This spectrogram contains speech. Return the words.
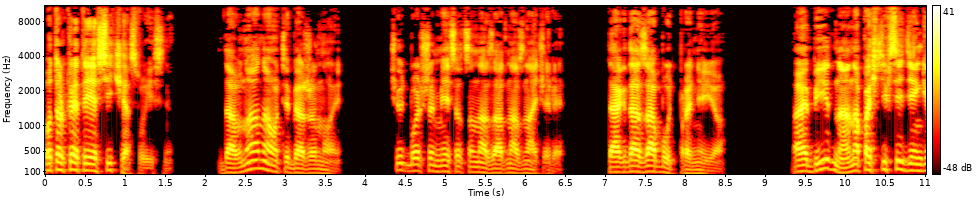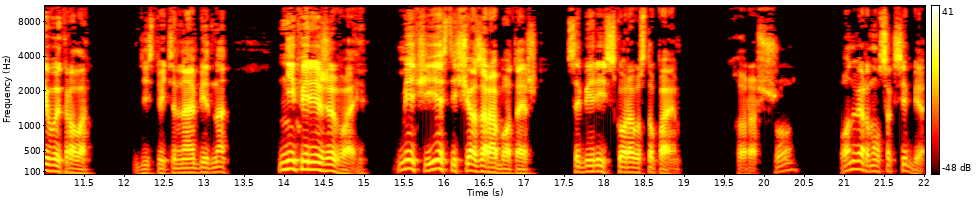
Вот только это я сейчас выяснил. Давно она у тебя женой? Чуть больше месяца назад назначили. Тогда забудь про нее. Обидно, она почти все деньги выкрала. Действительно обидно. Не переживай. Меч есть, еще заработаешь. Соберись, скоро выступаем. Хорошо. Он вернулся к себе.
